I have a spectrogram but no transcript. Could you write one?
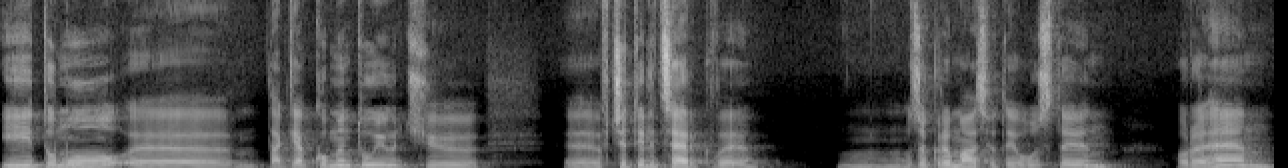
І тому, е, так як коментують е, е, вчителі церкви, зокрема Святий Августин, Ореген,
